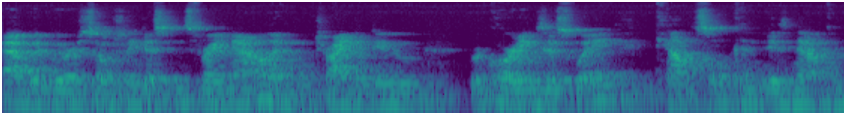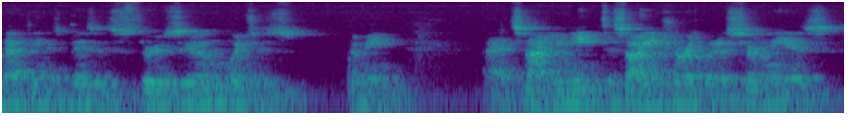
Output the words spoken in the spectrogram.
uh, but we are socially distanced right now and trying to do recordings this way. Council con- is now conducting its business through Zoom, which is, I mean, uh, it's not unique to Saugeen Shores, but it certainly is,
